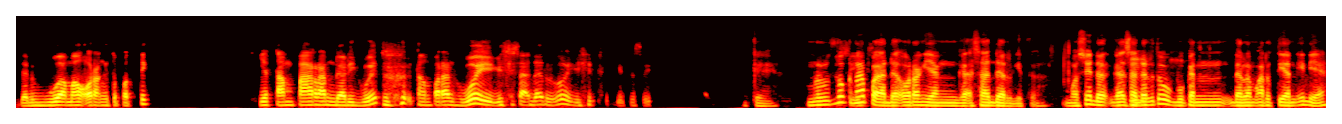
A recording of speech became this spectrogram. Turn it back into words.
dan gue mau orang itu petik ya tamparan dari gue tuh tamparan woi gitu sadar woi gitu, gitu sih Oke. Menurut Sih. kenapa ada orang yang nggak sadar gitu? Maksudnya nggak sadar Hmm. itu bukan dalam artian ini ya,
